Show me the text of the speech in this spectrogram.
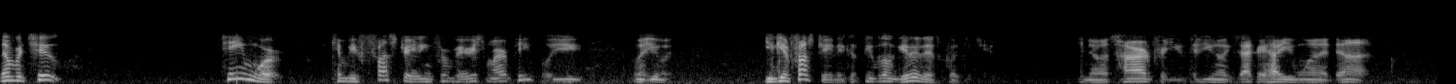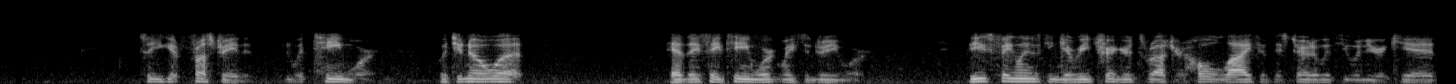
Number two, teamwork can be frustrating for very smart people. You when you you get frustrated because people don't get it as quick as you. You know, it's hard for you because you know exactly how you want it done. So you get frustrated with teamwork. But you know what? As they say, teamwork makes the dream work. These feelings can get re-triggered throughout your whole life if they started with you when you were a kid.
